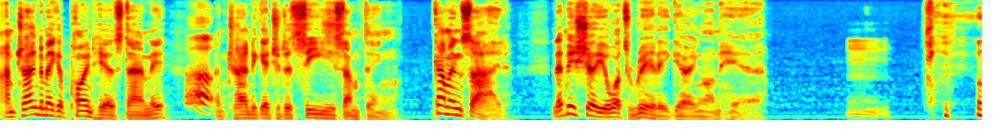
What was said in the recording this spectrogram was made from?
I'm trying to make a point here, Stanley. Oh. I'm trying to get you to see something. Come inside. Let me show you what's really going on here. Hmm.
